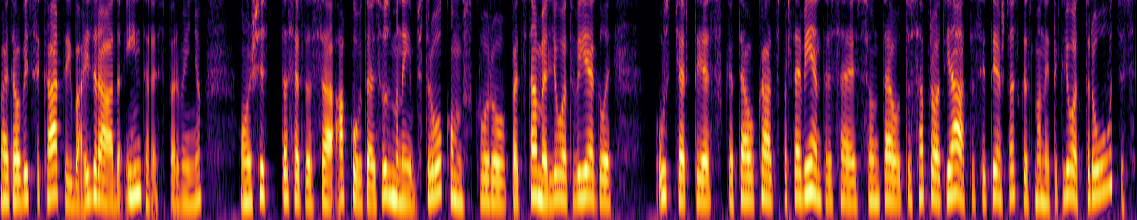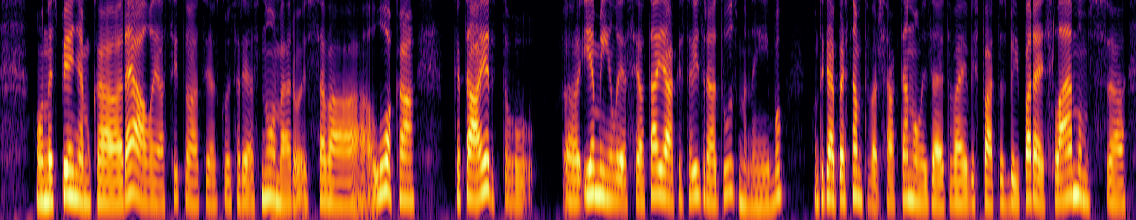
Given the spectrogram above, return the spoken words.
vai tev viss ir kārtībā, izrāda interesi par viņu. Un šis, ir tas akūtais uzmanības trūkums, kuru pēc tam ir ļoti viegli uzķerties, ka tev kāds par tevi interesējas, un tev, tu saproti, jā, tas ir tieši tas, kas man ir tik ļoti trūcis. Un es pieņemu, ka reālajās situācijās, ko es arī esmu novērojis savā lokā, ka tā ir. Tu uh, iemīlies jau tajā, kas tev izrāda uzmanību. Un tikai pēc tam tu vari sākt analizēt, vai vispār tas bija pareizs lēmums, uh,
